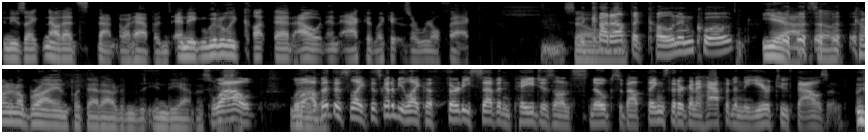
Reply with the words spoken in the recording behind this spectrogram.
And he's like, "No, that's not what happens." And they literally cut that out and acted like it was a real fact. So they Cut uh, out the Conan quote. yeah. So Conan O'Brien put that out in the in the atmosphere. Wow. Well, I'll bet this like there's got to be like a 37 pages on Snopes about things that are going to happen in the year 2000. what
